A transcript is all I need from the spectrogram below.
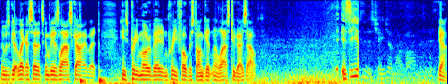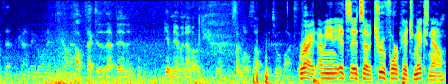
It was good. Like I said, it's going to be his last guy, but he's pretty motivated and pretty focused on getting the last two guys out. Is he using his changeup more, Bob? Is, is Yeah. that kind of been going in? How, how effective has that been in giving him another, you know, some little something in the toolbox? Right. I mean, it's it's a true four pitch mix now.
